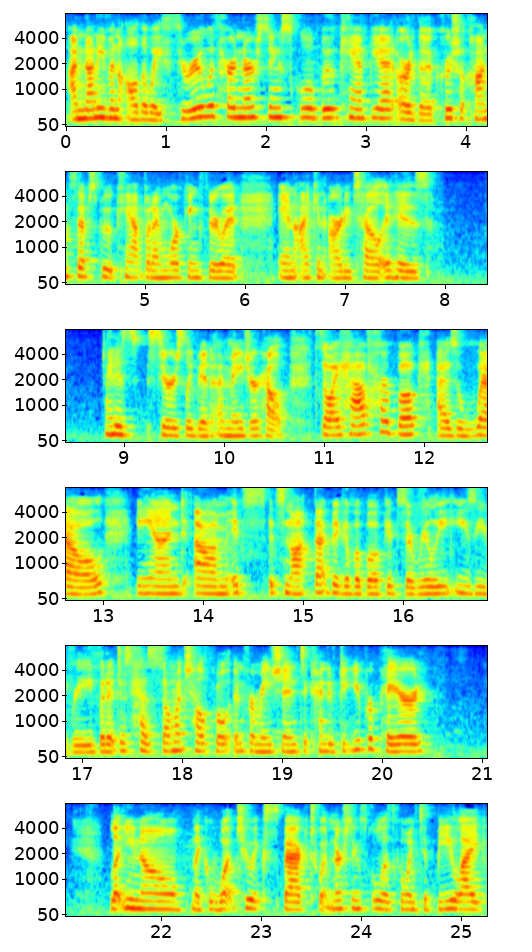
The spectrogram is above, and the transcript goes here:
I'm not even all the way through with her nursing school boot camp yet or the Crucial Concepts boot camp, but I'm working through it and I can already tell it has it has seriously been a major help. So I have her book as well, and um, it's it's not that big of a book. It's a really easy read, but it just has so much helpful information to kind of get you prepared let you know like what to expect, what nursing school is going to be like,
